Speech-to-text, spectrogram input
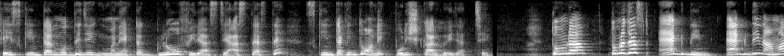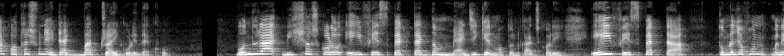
সেই স্কিনটার মধ্যে যে মানে একটা গ্লো ফিরে আসছে, আস্তে আস্তে স্কিনটা কিন্তু অনেক পরিষ্কার হয়ে যাচ্ছে। তোমরা তোমরা জাস্ট একদিন একদিন আমার কথা শুনে এটা একবার ট্রাই করে দেখো। বন্ধুরা, বিশ্বাস করো, এই ফেস প্যাকটা একদম ম্যাজিকের মতন কাজ করে। এই ফেস প্যাকটা তোমরা যখন মানে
